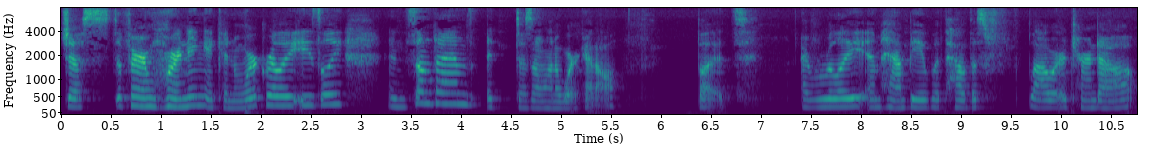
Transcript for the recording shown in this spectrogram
just a fair warning, it can work really easily and sometimes it doesn't want to work at all but I really am happy with how this flower turned out.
